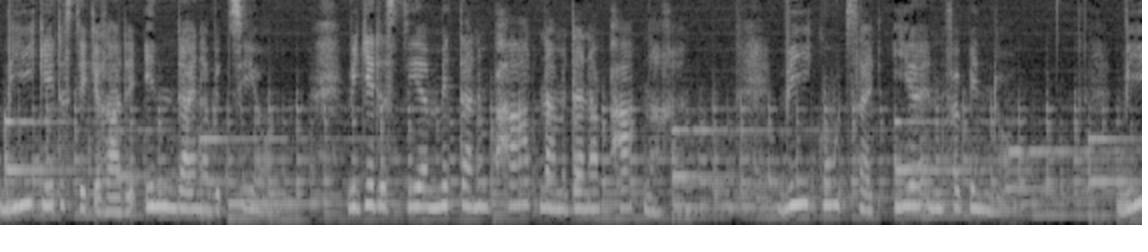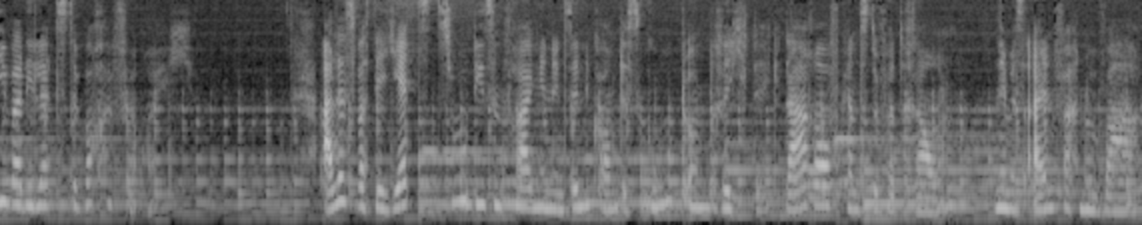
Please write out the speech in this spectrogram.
Wie geht es dir gerade in deiner Beziehung? Wie geht es dir mit deinem Partner, mit deiner Partnerin? Wie gut seid ihr in Verbindung? Wie war die letzte Woche für euch? Alles, was dir jetzt zu diesen Fragen in den Sinn kommt, ist gut und richtig. Darauf kannst du vertrauen. Nimm es einfach nur wahr.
